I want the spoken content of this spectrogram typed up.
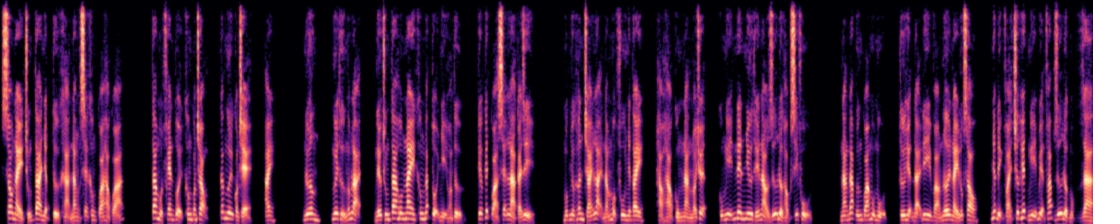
sau này chúng ta nhật tử khả năng sẽ không quá hảo quá. Ta một phen tuổi không quan trọng, các ngươi còn trẻ, ai? Nương, ngươi thử ngẫm lại, nếu chúng ta hôm nay không đắc tội nhị hoàng tử, kia kết quả sẽ là cái gì? Một nhược hân trái lại nắm một phu nhân tay, hảo hảo cùng nàng nói chuyện, cũng nghĩ nên như thế nào giữ được học sĩ phủ. Nàng đáp ứng quá mụ mụ, từ hiện đại đi vào nơi này lúc sau, nhất định phải trước hết nghĩ biện pháp giữ được mục gia,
